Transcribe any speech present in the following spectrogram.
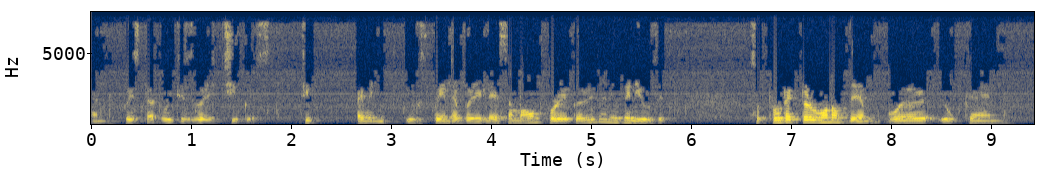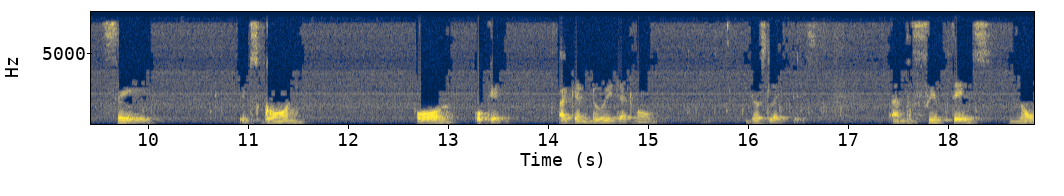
and restart which is very cheapest. Cheap I mean you spend a very less amount for repairing and you can use it. So protector one of them where you can say it's gone or okay I can do it at home just like this. And the fifth is no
